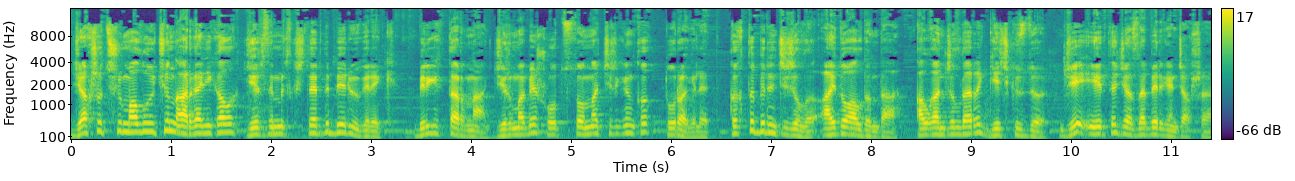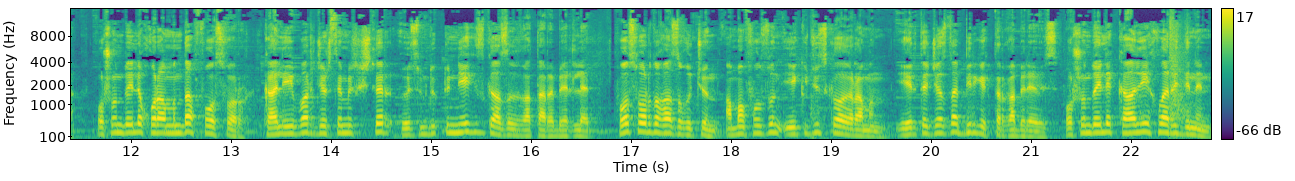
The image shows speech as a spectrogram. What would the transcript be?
Жакшы түшүм алуу үчүн органикалык жер семирткичтерди берүү керек. Бир гектарына жыйырма беш отуз тонна чирген кык туура келет кыкты биринчи жылы айдоо алдында. Калган жылдары кеч күздө же эрте жазда берген жакшы ошондой эле курамында фосфор калий бар жер семирткичтер өсүмдүктүн негизги азыгы катары берилет фосфордук азык үчүн амофоздун эки жүз килограммын эрте жазда бир гектарга беребиз ошондой эле калий хлоридинин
